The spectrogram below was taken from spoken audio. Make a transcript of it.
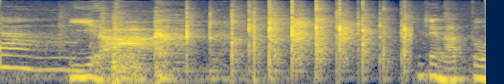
이야 이야. 이제 낫또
